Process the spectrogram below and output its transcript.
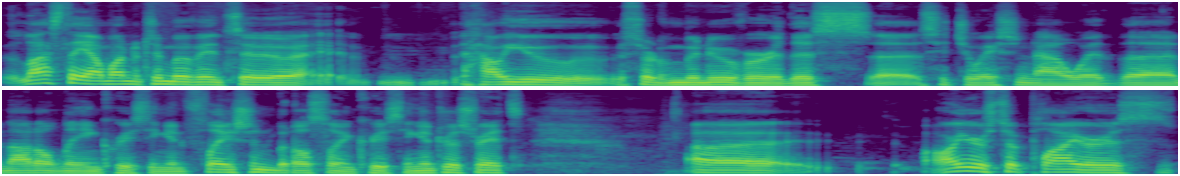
lastly, I wanted to move into uh, how you sort of maneuver this uh, situation now with uh, not only increasing inflation but also increasing interest rates. Uh, are your suppliers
